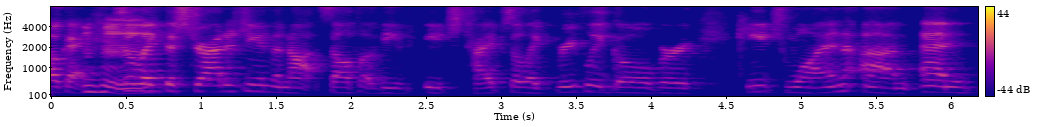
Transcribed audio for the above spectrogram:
Okay. Mm-hmm. so like the strategy and the not self of each, each type. So like briefly go over each one um and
